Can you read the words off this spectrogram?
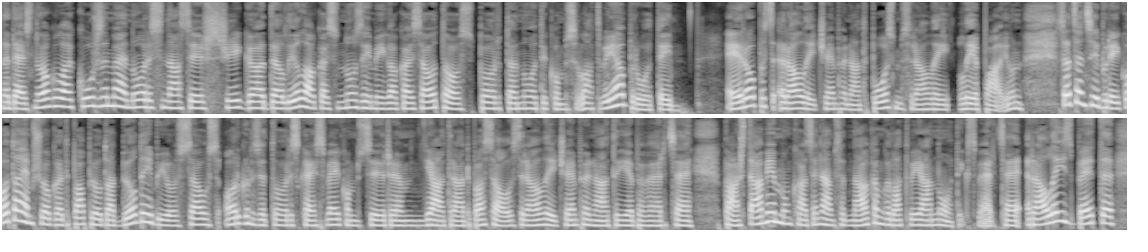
Nedēļas nogalē Kurzemē norisināsies šī gada lielākais un nozīmīgākais autosporta notikums Latvijā, proti Eiropas rallija čempionāta posms rallija Liepāja. Un sacensību rīkotājiem šogad papildu atbildību, jo savs organizatoriskais veikums ir um, jāatrāda pasaules rallija čempionāta jeb VRC pārstāvjiem, un, kā zināms, tad nākamgad Latvijā notiks VRC rallijas, bet uh,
